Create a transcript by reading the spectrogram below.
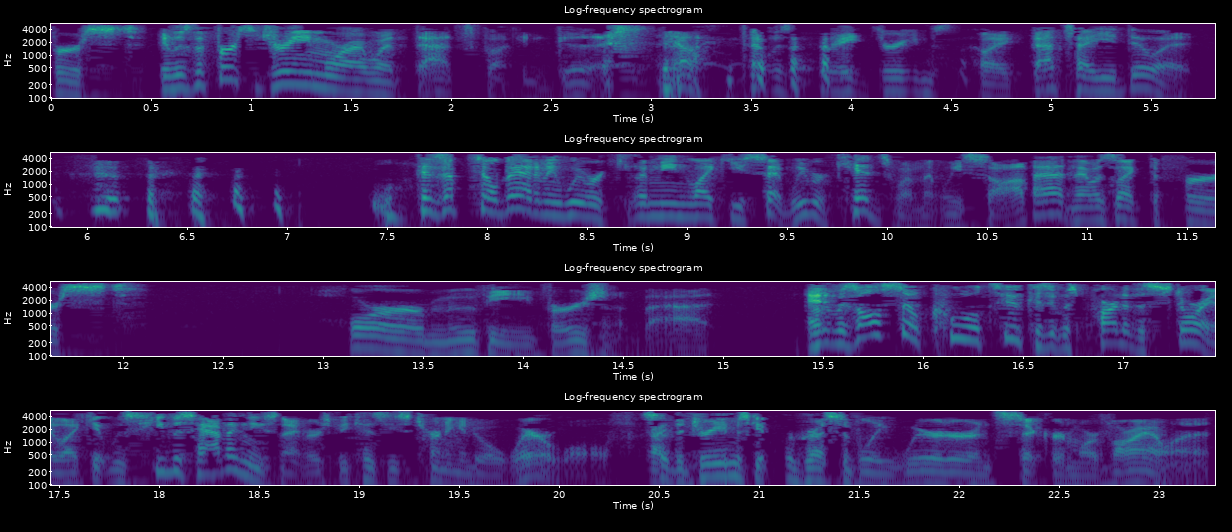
first, it was the first dream where I went, "That's fucking good." Yeah. that was a great dreams. Like that's how you do it. Because up till then, I mean, we were, I mean, like you said, we were kids when that we saw that, and that was like the first horror movie version of that. And it was also cool too because it was part of the story. Like it was, he was having these nightmares because he's turning into a werewolf. So Right. the dreams get progressively weirder and sicker and more violent.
